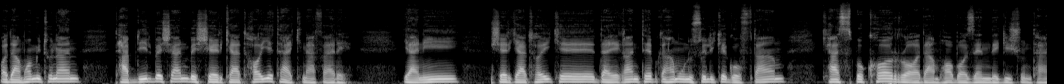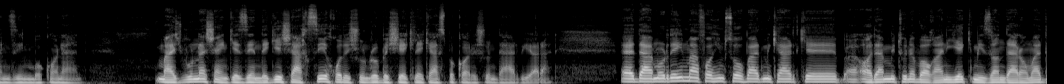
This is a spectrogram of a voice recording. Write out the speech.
آدم ها می‌تونن تبدیل بشن به شرکت های تک نفره. یعنی شرکت هایی که دقیقا طبق همون اصولی که گفتم کسب و کار رو آدم ها با زندگیشون تنظیم بکنن. مجبور نشن که زندگی شخصی خودشون رو به شکل کسب و کارشون در بیارن. در مورد این مفاهیم صحبت می‌کرد که آدم می‌تونه واقعا یک میزان درآمد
